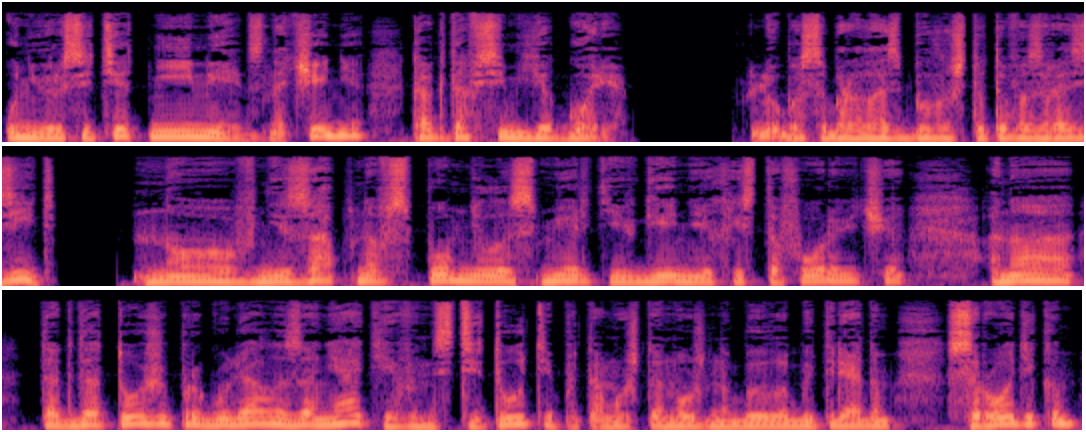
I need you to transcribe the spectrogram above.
Университет не имеет значения, когда в семье горе. Люба собралась было что-то возразить, но внезапно вспомнила смерть Евгения Христофоровича. Она тогда тоже прогуляла занятия в институте, потому что нужно было быть рядом с Родиком,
